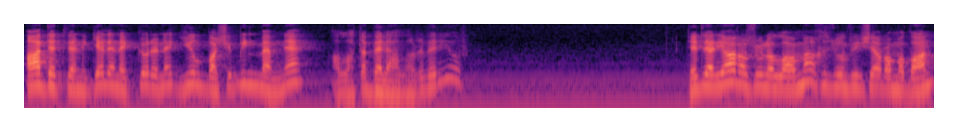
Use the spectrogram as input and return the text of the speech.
adetlerini, gelenek, görenek, yılbaşı bilmem ne Allah da belaları veriyor. Dediler ya Resulallah ma hizun fi şey Ramazan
